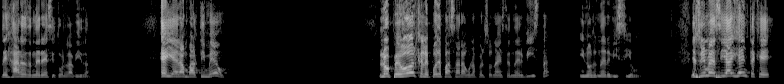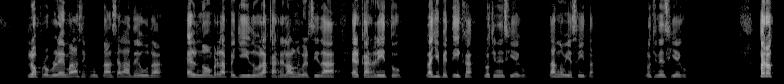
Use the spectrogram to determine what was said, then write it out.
dejar de tener éxito en la vida. Ella era un Bartimeo. Lo peor que le puede pasar a una persona es tener vista y no tener visión. Y el Señor me decía, hay gente que los problemas, las circunstancias, la deuda, el nombre, el apellido, la carrera, la universidad, el carrito, la jipetica lo tienen ciego. La noviecita lo tienen ciego. Pero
